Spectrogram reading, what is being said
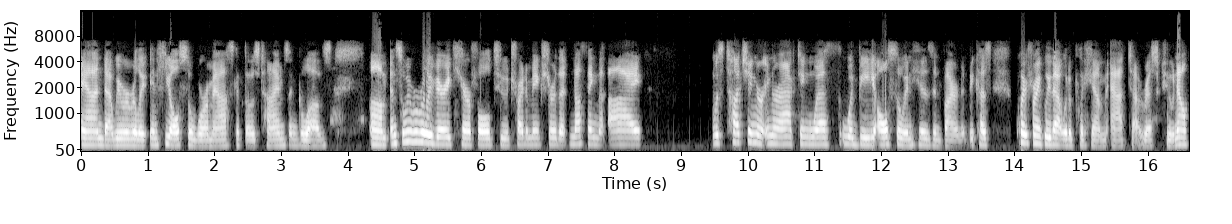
And uh, we were really, and he also wore a mask at those times and gloves. Um, and so we were really very careful to try to make sure that nothing that I was touching or interacting with would be also in his environment because quite frankly that would have put him at uh, risk too. Now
